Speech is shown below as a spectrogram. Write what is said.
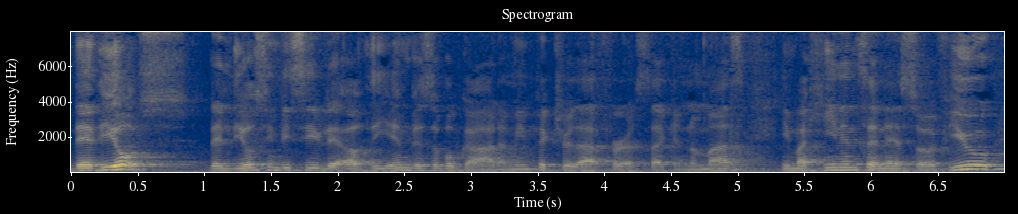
de Dios, del Dios invisible, of the invisible God. I mean, picture that for a second. Nomás imagínense en eso. If you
